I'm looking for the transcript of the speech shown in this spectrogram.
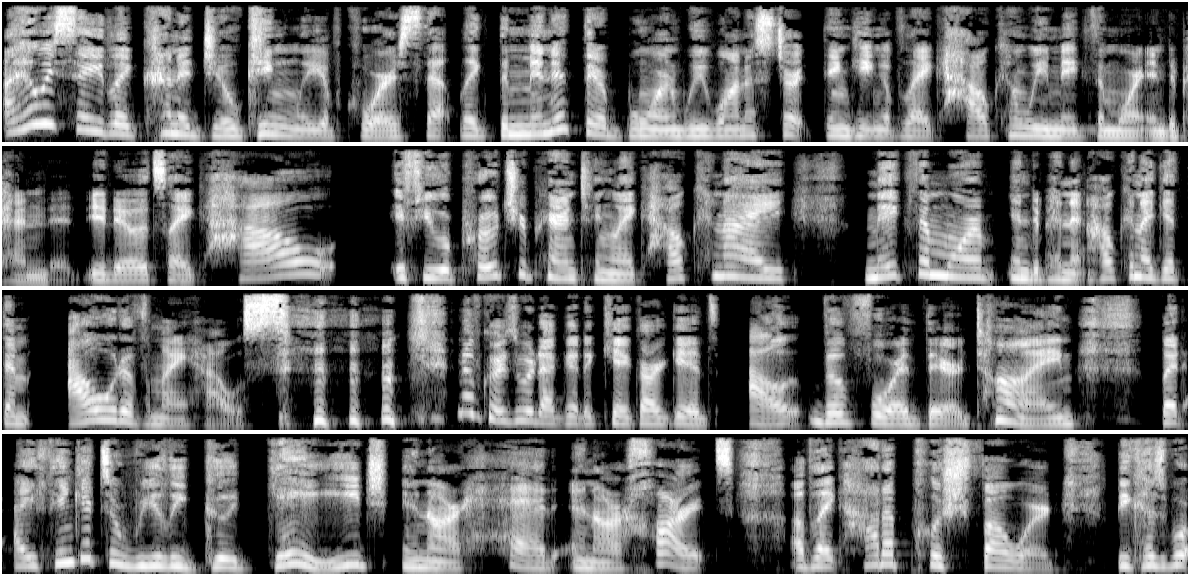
I always say like kind of jokingly, of course, that like the minute they're born, we want to start thinking of like, how can we make them more independent? You know, it's like, how if you approach your parenting like, how can I make them more independent? How can I get them out of my house? and of course, we're not going to kick our kids out before their time, but I think it's a really good gauge in our head and our hearts of like how to push forward because we're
